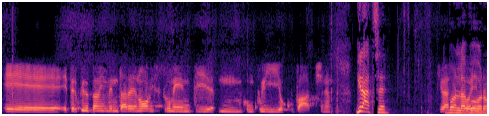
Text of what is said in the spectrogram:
e, e, per cui dobbiamo inventare nuovi strumenti mh, con cui occuparcene. Grazie. Grazie Buon lavoro.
